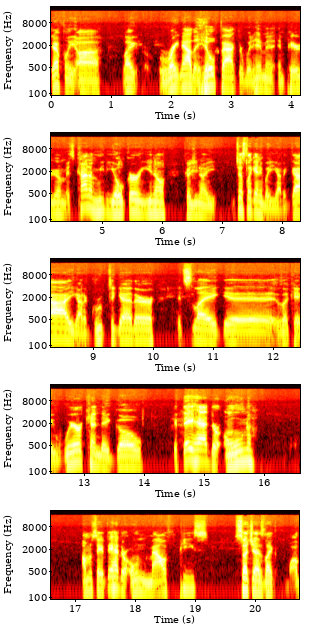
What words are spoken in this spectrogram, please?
definitely. Uh, like right now, the hill factor with him and Imperium, it's kind of mediocre. You know, because you know, just like anybody, you got a guy, you got a group together. It's like, uh, it's okay, where can they go if they had their own? I'm gonna say if they had their own mouthpiece, such as like a,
